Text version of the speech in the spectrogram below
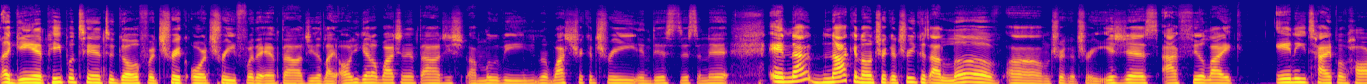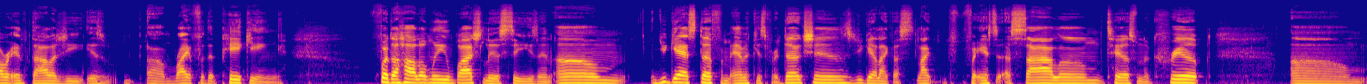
again, people tend to go for trick or treat for the anthology. They're like, oh, you gotta watch an anthology a movie. You gotta watch Trick or Treat and this, this, and that. And not knocking on Trick or Treat because I love um, Trick or Treat. It's just I feel like any type of horror anthology is um, right for the picking for the Halloween watch list season. Um, you got stuff from Amicus Productions. You got like a like for instance Asylum, Tales from the Crypt. Um,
